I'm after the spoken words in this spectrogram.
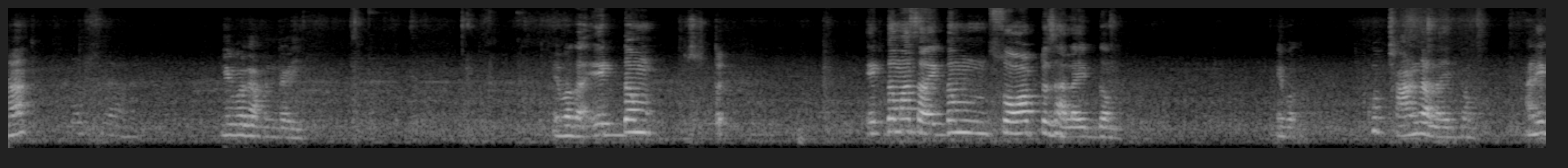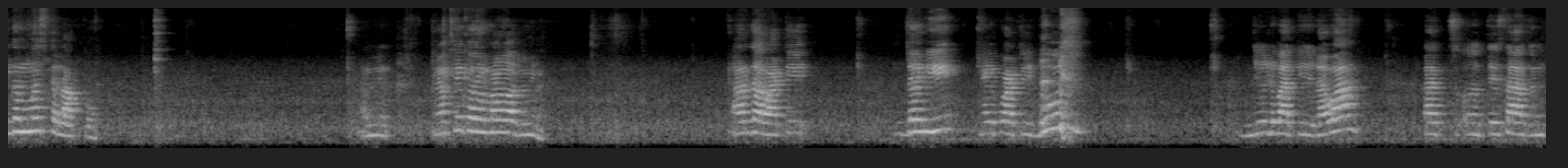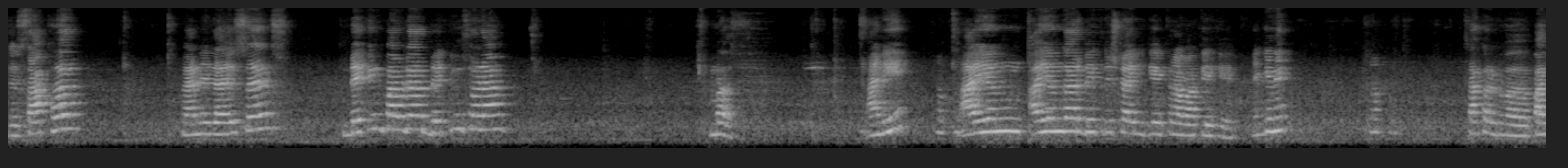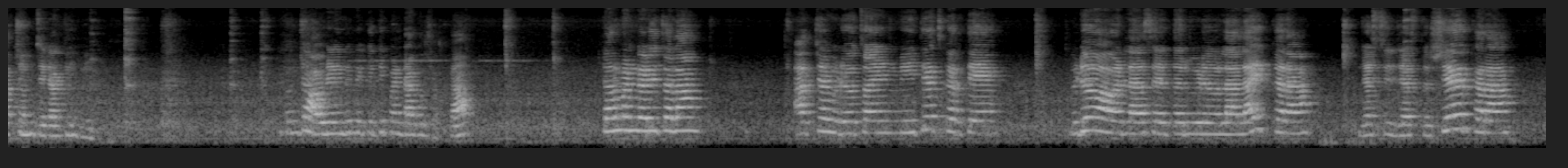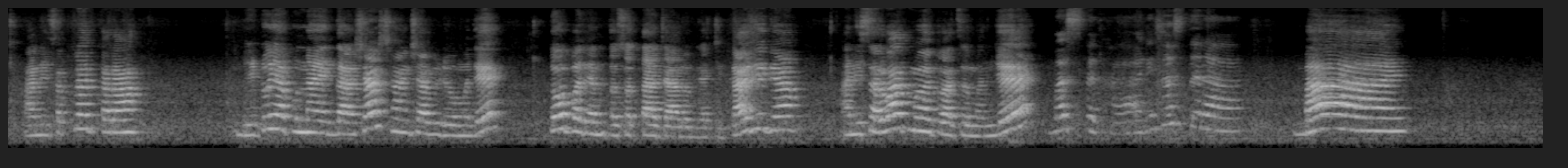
हा? हे बघा मंडळी. हे बघा एकदम एकदम असा एकदम सॉफ्ट झाला एकदम. हे बघा खूप छान झाला एकदम. आणि एकदम मस्त लागतो. आणि नक्की करून बघा तुम्ही. अर्धा वाटी दही एक वाटी दूध दीड वाटी रवा पाच ते सहा चमचे साखर vanilla essence baking powder baking soda बस. आणि आयंग आयंगार बेकरी स्टाईल केक रवा केक आहे. की नाही? साखर पाच चमचे टाकली मी. तुमच्या आवडीने तुम्ही किती पण टाकू शकता. तर मंडळी चला आजच्या व्हिडिओचा एंड मी इथेच करते. व्हिडिओ आवडला असेल तर व्हिडिओला लाईक करा. जास्तीत जास्त शेअर करा आणि सबस्क्राईब करा. भेटूया पुन्हा एकदा अशा छानशा व्हिडिओमध्ये तोपर्यंत स्वतःच्या आरोग्याची काळजी घ्या. आणि सर्वात महत्वाचं म्हणजे मस्त खा आणि स्वस्त राहा. बाय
